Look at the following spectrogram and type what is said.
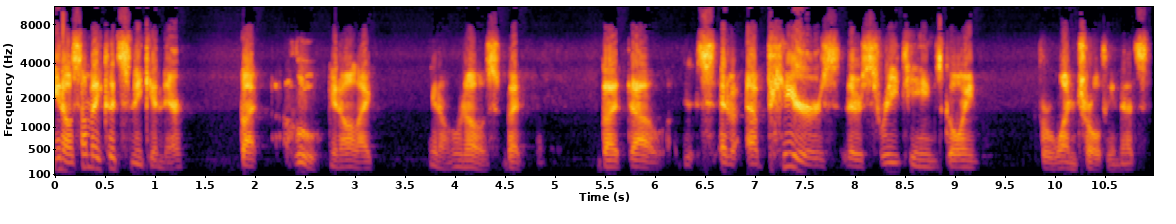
you know, somebody could sneak in there. But who? You know, like you know, who knows? But but uh, it appears there's three teams going for one trophy, and that's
